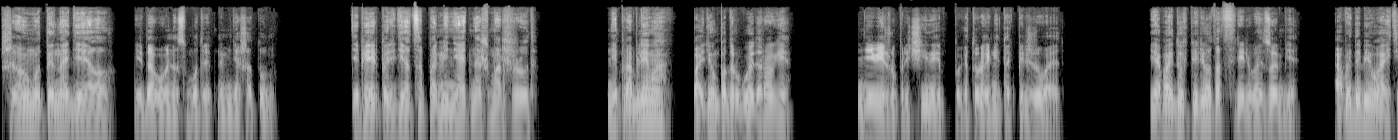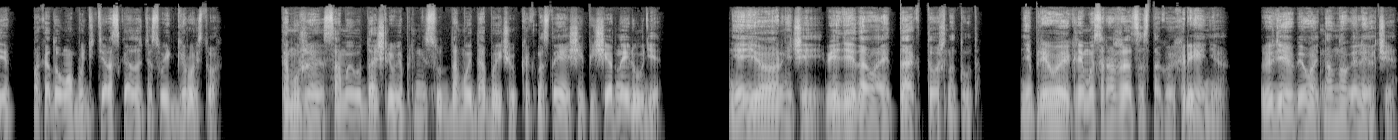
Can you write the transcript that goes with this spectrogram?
«Шуму ты наделал», — недовольно смотрит на меня Шатун. «Теперь придётся поменять наш маршрут». «Не проблема, пойдём по другой дороге». Не вижу причины, по которой они так переживают. Я пойду вперёд, отстреливая зомби, а вы добивайте, пока дома будете рассказывать о своих геройствах. К тому же самые удачливые принесут домой добычу, как настоящие пещерные люди. Не ёрничай, веди давай, так тошно тут. Не привыкли мы сражаться с такой хренью. Людей убивать намного легче.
